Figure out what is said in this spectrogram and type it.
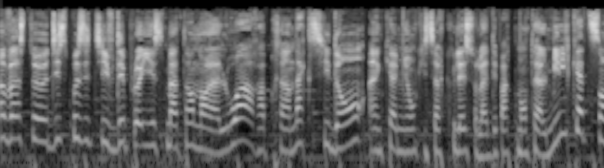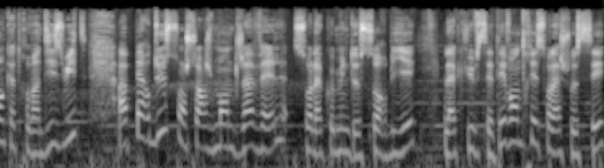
Un vaste dispositif déployé ce matin dans la Loire après un accident. Un camion qui circulait sur la départementale 1498 a perdu son chargement de Javel sur la commune de Sorbier. La cuve s'est éventrée sur la chaussée.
